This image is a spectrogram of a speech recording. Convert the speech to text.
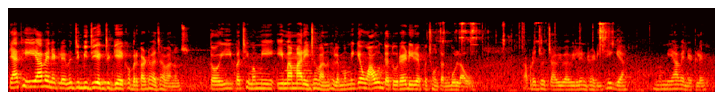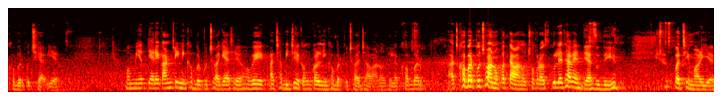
ત્યાંથી એ આવે ને એટલે હજી બીજી એક જગ્યાએ ખબર કાઢવા જવાનું છે. તો એ પછી મમ્મી એમાં મારી જવાનું છે. એટલે મમ્મી કે હું આવું ને ત્યાં તું રેડી રહે પછી હું તને બોલાવું. આપણે જો ચાવી વાવી લઈને રેડી થઈ ગયા. મમ્મી આવે ને એટલે ખબર પૂછી આવીએ. મમ્મી અત્યારે એક આંટીની ખબર પૂછવા ગયા છે. હવે એક પાછા બીજે એક અંકલની ખબર પૂછવા જવાનું છે. એટલે ખબર આજ ખબર પૂછવાનું પતાવવાનું છોકરાઓ સ્કૂલે થાય ને ત્યાં સુધી. પછી મળીએ.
